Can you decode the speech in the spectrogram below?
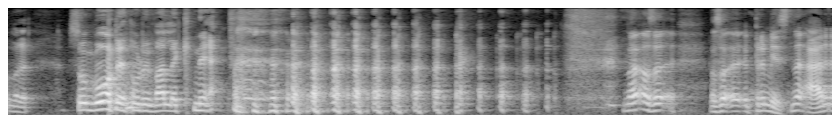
Jeg bare Sånn går det når du velger knep. Nei, altså, altså Premissene er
